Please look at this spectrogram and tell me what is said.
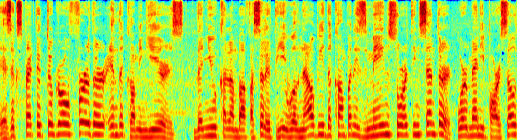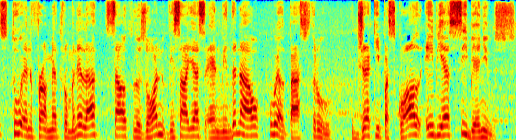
is expected to grow further in the coming years. The new Calamba facility will now be the company's main sorting center, where many parcels to and from Metro Manila, South Luzon, Visayas, and Mindanao will pass through. Jackie Pascual, ABS-CBN News.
